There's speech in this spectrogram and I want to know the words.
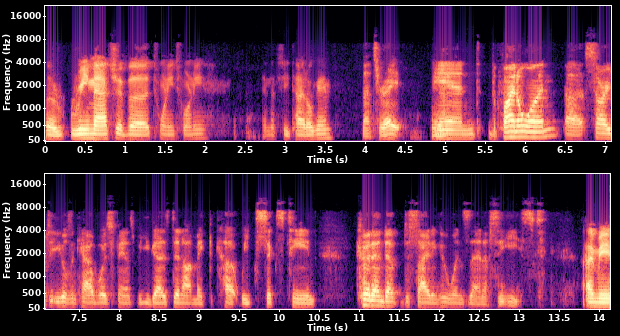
The rematch of uh 2020 NFC title game. That's right. Yeah. And the final one. Uh, sorry to Eagles and Cowboys fans, but you guys did not make the cut. Week 16 could end up deciding who wins the NFC East. I mean,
